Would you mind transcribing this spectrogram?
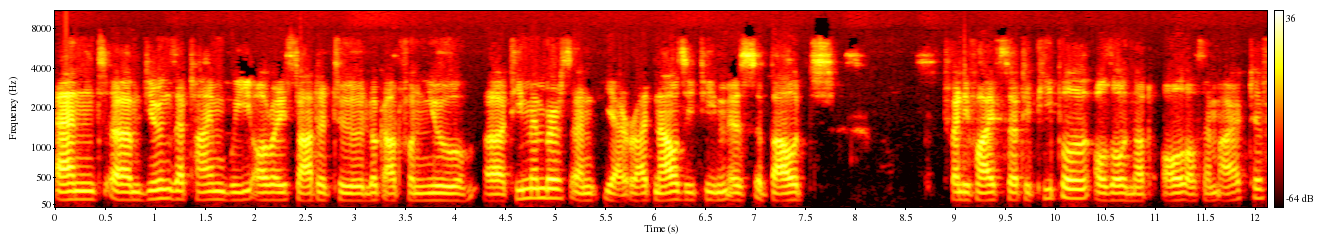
and um, during that time we already started to look out for new uh, team members. And yeah, right now the team is about 25, 30 people, although not all of them are active.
